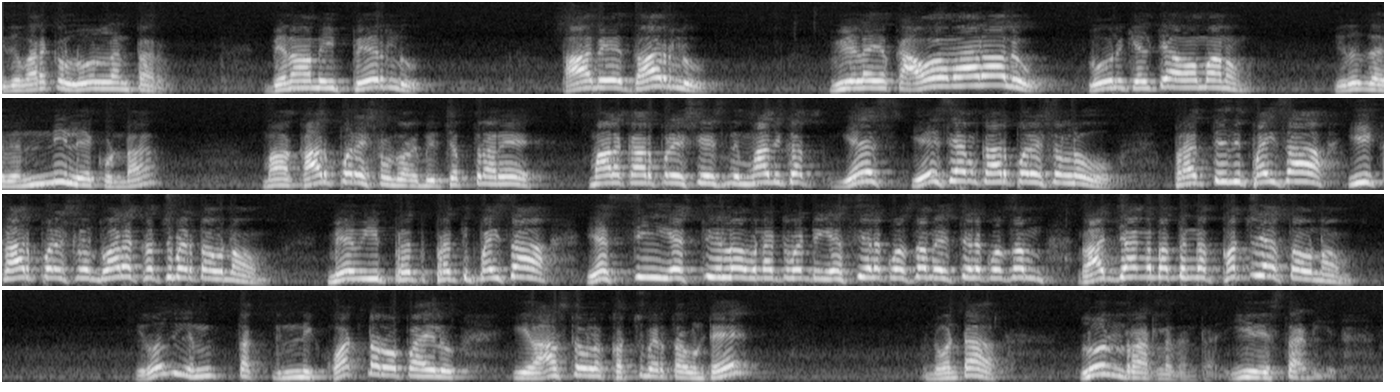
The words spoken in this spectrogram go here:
ఇది వరకు లోన్లు అంటారు. బినామీ పేర్లు తాబేదారులు వీళ్ళ యొక్క అవమానాలు లోనికి వెళ్తే అవమానం. ఈరోజు అవన్నీ లేకుండా మా కార్పొరేషన్ ద్వారా మీరు చెప్తున్నారే మాల కార్పొరేషన్ చేసింది మాది ఎస్ ఏసీఎం కార్పొరేషన్లో ప్రతిది పైసా ఈ కార్పొరేషన్ ద్వారా ఖర్చు పెడతా ఉన్నాం. మేము ఈ ప్రతి ప్రతి పైసా ఎస్సీ ఎస్టీలో ఉన్నటువంటి ఎస్సీల కోసం ఎస్టీల కోసం రాజ్యాంగబద్ధంగా ఖర్చు చేస్తూ ఉన్నాం. ఈరోజు ఇంత ఇన్ని కోట్ల రూపాయలు ఈ రాష్ట్రంలో ఖర్చు పెడతా ఉంటే నువ్వంట లోన్ రావట్లేదంట. ఈ ఇస్తాడు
